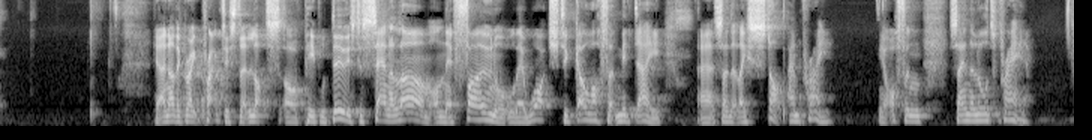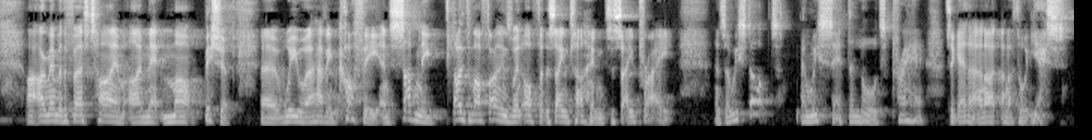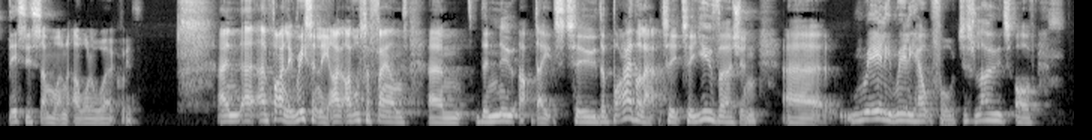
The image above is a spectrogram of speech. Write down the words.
Yeah, another great practice that lots of people do is to set an alarm on their phone or, or their watch to go off at midday uh, so that they stop and pray. You know, often saying the Lord's Prayer. I remember the first time I met Mark Bishop. Uh, we were having coffee and suddenly both of our phones went off at the same time to say pray. And so we stopped and we said the Lord's Prayer together. And I, and I thought, yes, this is someone I want to work with. And, uh, and finally, recently, I, have also found um, the new updates to the Bible app, to, to YouVersion, uh, really, really helpful. Just loads of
